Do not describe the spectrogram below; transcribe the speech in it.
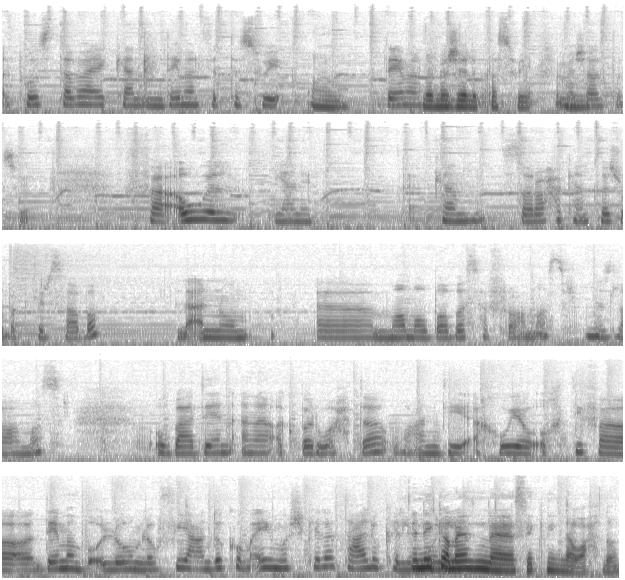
البوست تبعي كان دايما في التسويق. دايما بمجال في التسويق. في مجال التسويق. فأول يعني كان صراحة كانت تجربة كتير صعبة لأنه آه، ماما وبابا سافروا على مصر نزلوا على مصر. وبعدين أنا أكبر واحدة وعندي أخويا وأختي فدايما بقول لهم لو في عندكم أي مشكلة تعالوا كلموني. هني كمان ساكنين لوحدهم.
